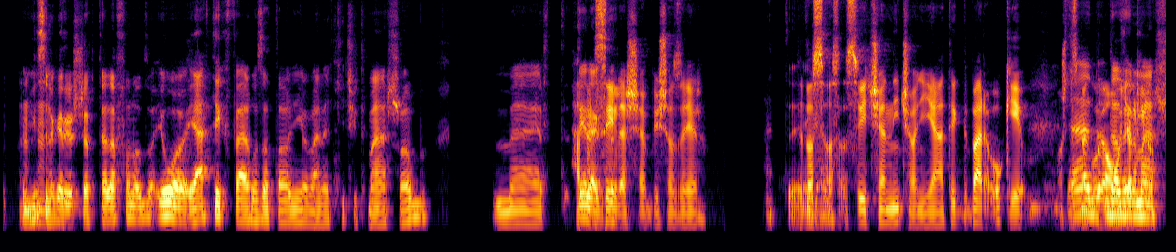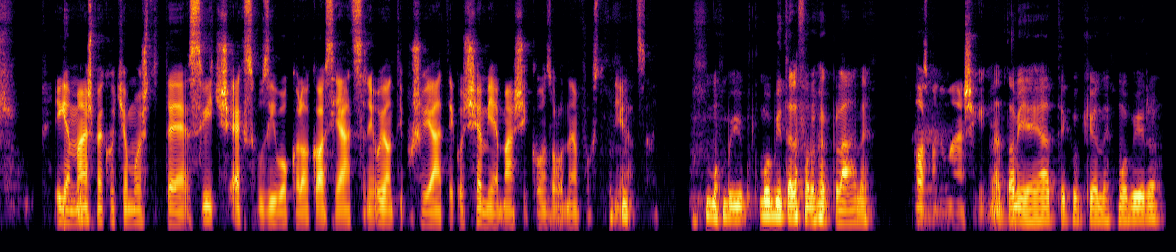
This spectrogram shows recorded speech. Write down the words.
Egy mhm. viszonylag erősebb telefonod. Jó, a játékfelhozatal nyilván egy kicsit másabb, mert hát tényleg... szélesebb is azért. Hát, Tehát az, az, a Switch-en nincs annyi játék, de bár oké, okay, most ez de, meg olyan, de azért más. Igen, más meg, hogyha most te Switch exkluzívokkal akarsz játszani, olyan típusú játékot semmilyen másik konzolon nem fogsz tudni játszani. Mobil, mobiltelefonon meg pláne. Az meg a másik, igen. Hát amilyen játékok jönnek mobilra.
